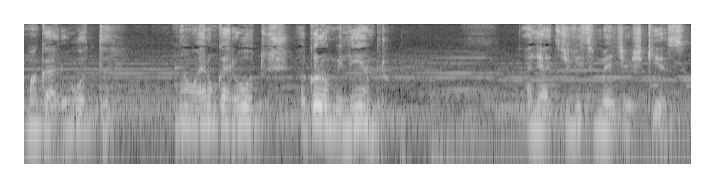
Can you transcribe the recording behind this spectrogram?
Uma garota. Não, eram garotos. Agora eu me lembro. Aliás, dificilmente eu esqueço.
